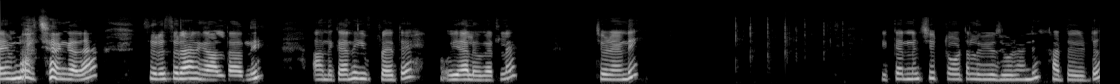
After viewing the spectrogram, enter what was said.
టైంలో వచ్చాం కదా. సురసుర అని కాలుతాంది. అందుకని ఇప్పుడైతే ఉయ్యాలు ఊగట్లే. చూడండి. ఇక్కడ నుంచి టోటల్ వ్యూ చూడండి. అటు ఇటు.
